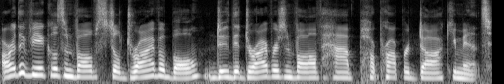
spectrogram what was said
Are the vehicles involved still drivable? Do the drivers involved have p- proper documents?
